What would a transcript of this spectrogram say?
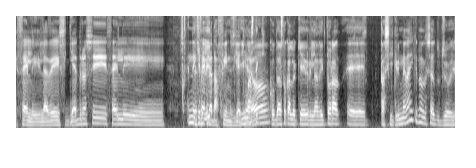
Θέλει, δηλαδή συγκέντρωση, θέλει. Ναι, δεν και θέλει επειδή να τα αφήνεις για Είμαστε καιρό. και κοντά στο καλοκαίρι, δηλαδή τώρα ε, τα συγκεκριμένα ή και τον Οδυσσέα του Τζόις,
